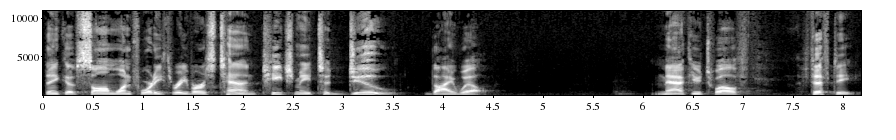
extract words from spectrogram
Think of Psalm 143, verse 10 Teach me to do thy will. Matthew 12, 50,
